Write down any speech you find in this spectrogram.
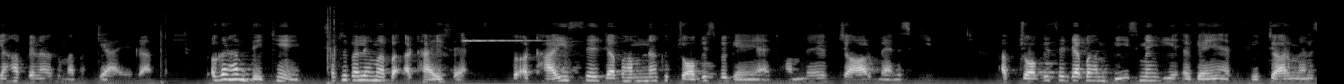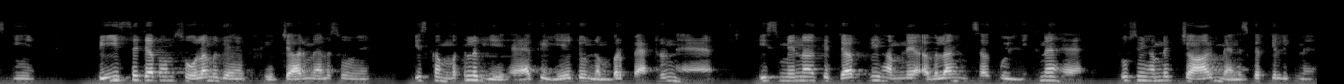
यहाँ पे ना हमारे पास क्या आएगा। तो अगर हम देखें, सबसे पहले हमारे पास अट्ठाईस है तो अट्ठाईस से जब हम ना चौबीस पे गए हैं तो हमने चार माइनस किए। अब चौबीस से जब हम बीस में गए हैं तो फिर चार माइनस किए। बीस से जब हम सोलह में गए हैं तो फिर चार माइनस हुए हैं। इसका मतलब ये है कि ये जो नंबर पैटर्न है, इसमें ना कि जब भी हमने अगला हिस्सा कोई लिखना है तो उसमें हमने चार माइनस करके लिखना है।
